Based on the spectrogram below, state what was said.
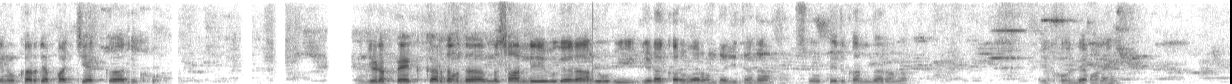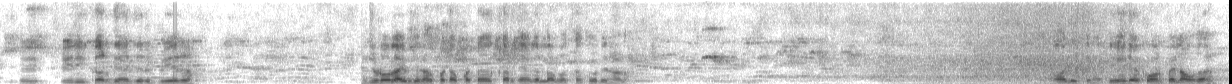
ਇਹਨੂੰ ਕਰਦੇ ਆਪਾਂ ਚੈੱਕ ਦੇਖੋ। ਜਿਹੜਾ ਪੈਕ ਕਰਦਾ ਹੁੰਦਾ, ਮਸਾਲੇ ਵਗੈਰਾ, ਜੋ ਵੀ ਜਿਹੜਾ ਕਾਰੋਬਾਰ ਹੁੰਦਾ ਜਿੱਦਾਂ ਦਾ ਛੋਟੇ ਦੁਕਾਨਦਾਰਾਂ ਦਾ। ਇਹ ਖੋਲਿਆ ਉਹਨੇ। ਨੇ ਤੇ ਇਹਦੀ ਕਰਦੇ ਆ ਜੇ ਰਿਪੇਅਰ ਜੁੜੋ ਲਾਈਵ ਦੇ ਨਾਲ, ਫਟਾਫਟ ਕਰਦੇ ਆ ਗੱਲਾਂ ਬਾਤਾਂ ਤੁਹਾਡੇ ਨਾਲ। ਆ ਲੋ ਦੇਖਦੇ ਆ ਕੌਣ ਪਹਿਲਾਂ ਆਉਂਦਾ।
